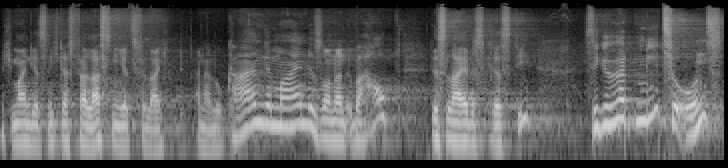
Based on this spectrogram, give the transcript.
Ich meine jetzt nicht das Verlassen jetzt vielleicht einer lokalen Gemeinde, sondern überhaupt des Leibes Christi. Sie gehörten nie zu uns,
